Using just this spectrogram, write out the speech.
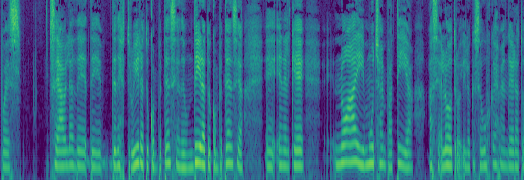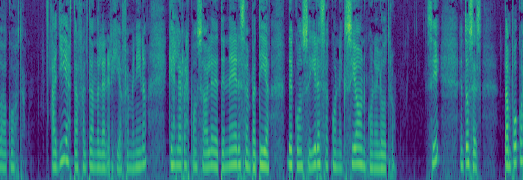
pues se habla de, de, destruir a tu competencia, de hundir a tu competencia, en el que no hay mucha empatía hacia el otro y lo que se busca es vender a toda costa. Allí está faltando la energía femenina, que es la responsable de tener esa empatía, de conseguir esa conexión con el otro. ¿Sí? Entonces, tampoco,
